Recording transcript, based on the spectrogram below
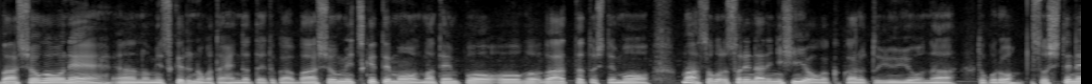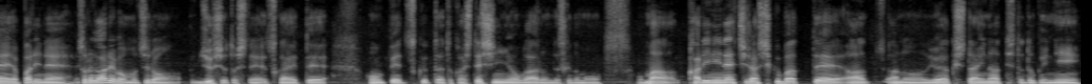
場所をね、あの、見つけるのが大変だったりとか、場所を見つけても、まあ、店舗があったとしても、まあ、そ、それなりに費用がかかるというような、ところ。そしてね、やっぱりね、それがあればもちろん住所として使えて、ホームページ作ったりとかして信用があるんですけども、まあ、仮にね、チラシ配って、あ、あの、予約したいなって言った時に、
